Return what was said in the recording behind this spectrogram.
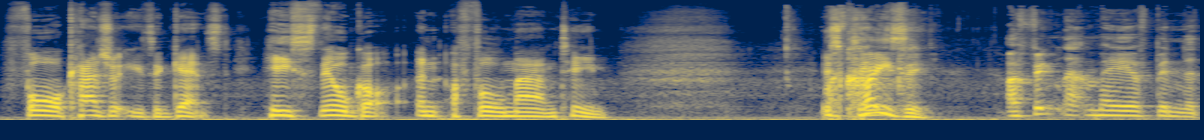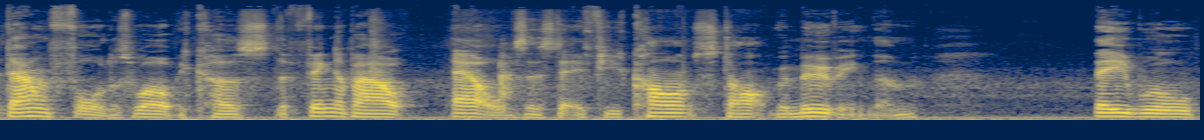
four casualties against, he's still got an, a full man team. It's I think- crazy. I think that may have been the downfall as well, because the thing about elves is that if you can't start removing them, they will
